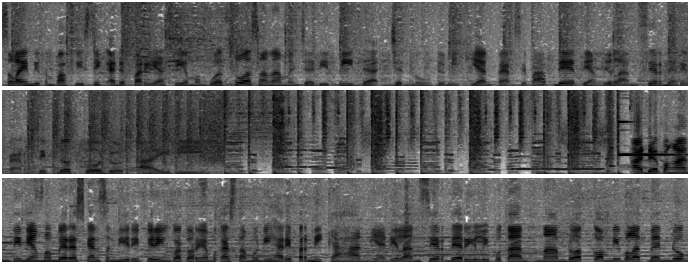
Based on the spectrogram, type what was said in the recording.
Selain di tempat fisik, ada variasi yang membuat suasana menjadi tidak jenuh. Demikian Persib Update yang dilansir dari persib.co.id. Ada pengantin yang membereskan sendiri piring kotornya bekas tamu di hari pernikahannya. Dilansir dari liputan6.com nih Belat Bandung,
